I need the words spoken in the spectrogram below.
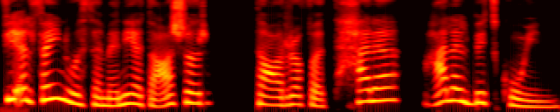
في 2018 تعرفت حلا على البيتكوين.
